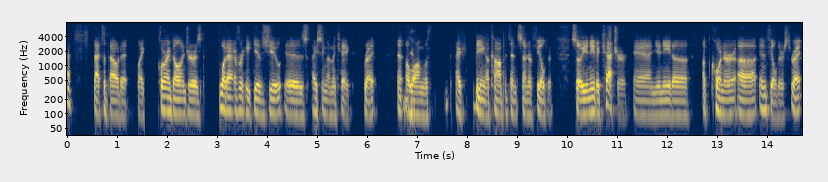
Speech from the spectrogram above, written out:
that's about it. Like Corey Bellinger is whatever he gives you is icing on the cake, right? Along with being a competent center fielder. So you need a catcher and you need a, a corner uh, infielders, right?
